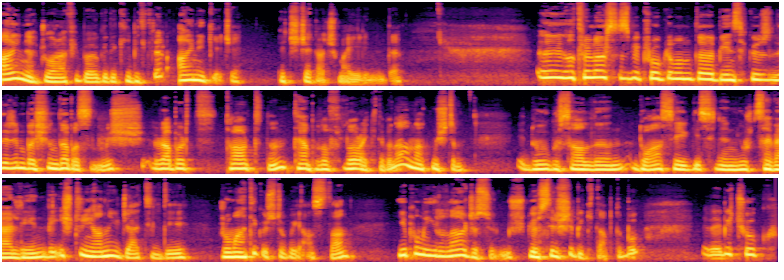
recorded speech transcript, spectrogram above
Aynı coğrafi bölgedeki bitkiler aynı gece çiçek açma eğiliminde. E, hatırlarsınız bir programımda 1800'lerin başında basılmış Robert Tart'ın Temple of Flora kitabını anlatmıştım. E, duygusallığın, doğa sevgisinin, yurtseverliğin ve iş dünyanın yüceltildiği romantik üslubu yansıtan, yapımı yıllarca sürmüş, gösterişli bir kitaptı bu. Ve birçok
